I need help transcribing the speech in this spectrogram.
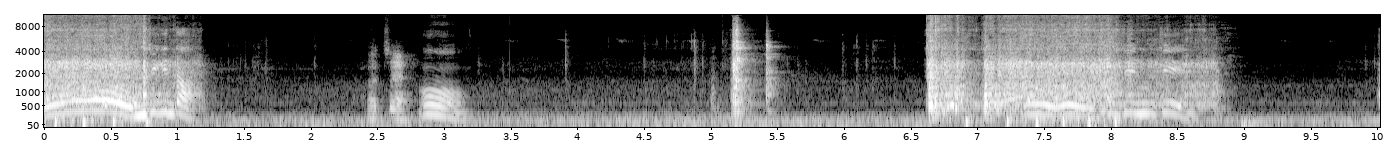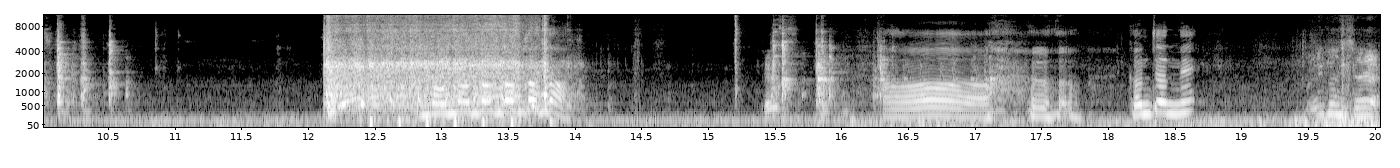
오, 움직인다. 맞지? 어. 오, 오, 후진, 후진. 온다, 온다, 온다, 온다, 온다, 온다. 됐어 아, 건졌네? 이건 이제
